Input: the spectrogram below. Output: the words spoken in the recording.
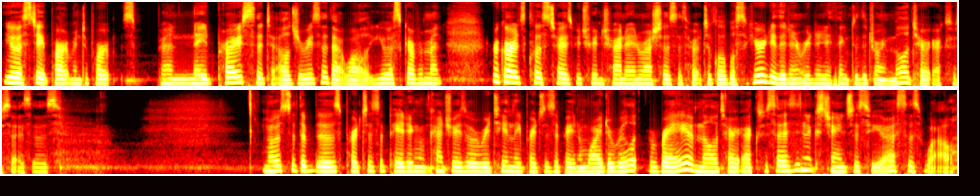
The U.S. State Department Department Ned Price said to Al Jazeera that while U.S. government regards close ties between China and Russia as a threat to global security, they didn't read anything to the joint military exercises. Most of the, those participating countries will routinely participate in a wide array of military exercises and exchanges with the U.S. as well.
